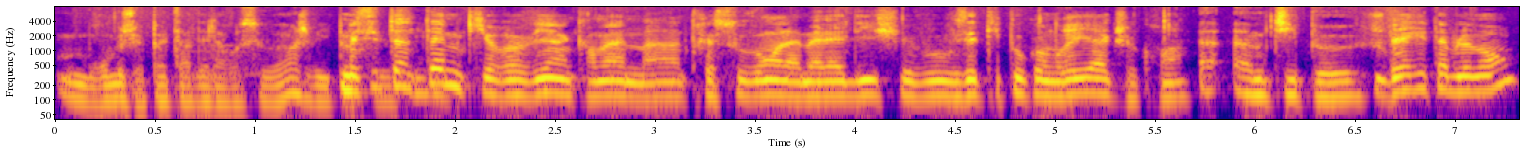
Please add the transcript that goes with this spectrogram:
bon, mais je vais pas tarder à la recevoir. Je vais y Mais c'est un thème qui revient quand même hein, très souvent, la maladie chez vous. Vous êtes hypochondriaque, je crois. Un, un petit peu. Véritablement?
